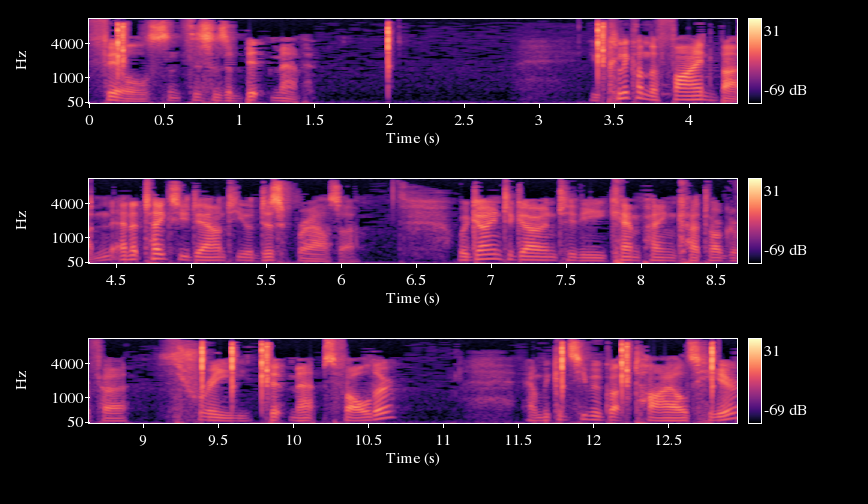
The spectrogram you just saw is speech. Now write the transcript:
fill, since this is a bitmap. You click on the Find button, and it takes you down to your disk browser. We're going to go into the Campaign Cartographer 3 bitmaps folder, and we can see we've got tiles here.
